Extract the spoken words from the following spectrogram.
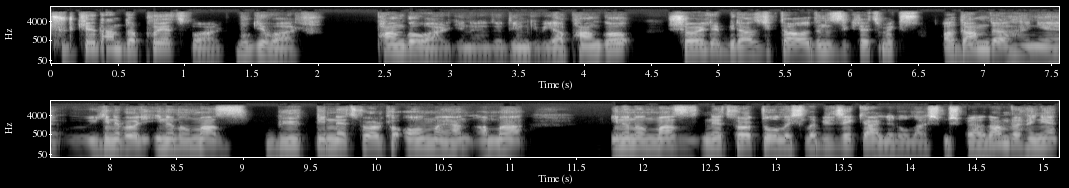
Türkiye'den Da Poet var, Bugi var, Pango var yine dediğim gibi. Ya Pango şöyle birazcık daha adını zikretmek adam da hani yine böyle inanılmaz büyük bir network'ü olmayan ama inanılmaz network'te ulaşılabilecek yerlere ulaşmış bir adam ve hani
